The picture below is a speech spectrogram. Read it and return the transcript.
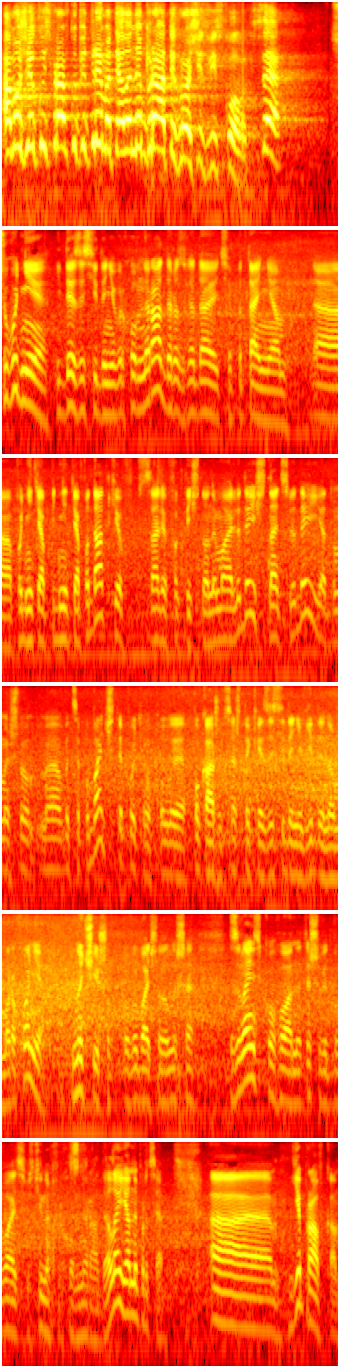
а може якусь правку підтримати, але не брати гроші з військових. Все. Сьогодні йде засідання Верховної Ради, розглядаються питання е, підняття, підняття податків. В залі фактично немає людей, 16 людей. Я думаю, що е, ви це побачите потім, коли покажуть все ж таки засідання в єдиному марафоні вночі, щоб ви бачили лише Зеленського, а не те, що відбувається у стінах Верховної Ради. Але я не про це. Е, є правка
